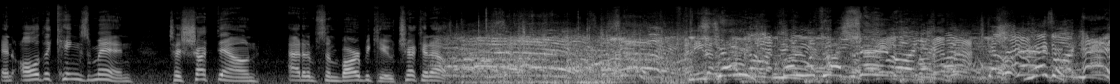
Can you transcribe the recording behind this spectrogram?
and all the king's men to shut down Adamson Barbecue. Check it out. Shame on you! Shame on you! You guys are hey,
